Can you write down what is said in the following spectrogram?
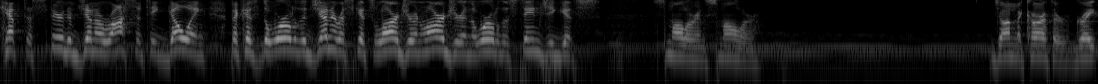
kept a spirit of generosity going because the world of the generous gets larger and larger and the world of the stingy gets smaller and smaller john macarthur great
